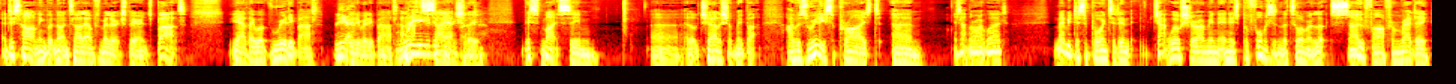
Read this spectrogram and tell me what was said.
a disheartening but not entirely unfamiliar experience. But yeah, they were really bad. Yeah. Really, really bad. And I have to say, really actually, bad. this might seem uh, a little churlish of me, but I was really surprised. Um, is that the right word? Maybe disappointed in Jack Wilshere. I mean, in his performances in the tournament, looked so far from ready.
